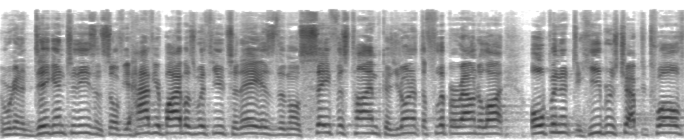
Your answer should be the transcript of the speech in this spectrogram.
and we're going to dig into these. And so, if you have your Bibles with you, today is the most safest time because you don't have to flip around a lot. Open it to Hebrews chapter 12,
